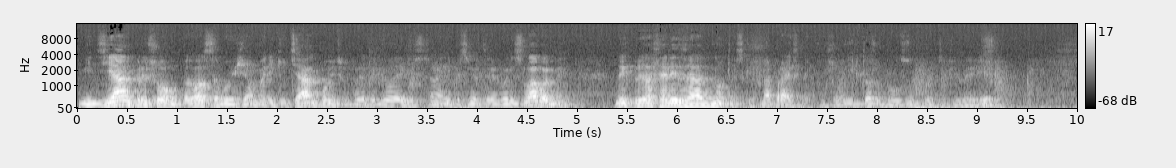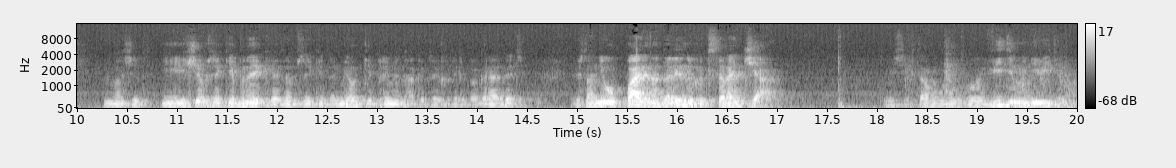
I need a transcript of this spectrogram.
Медьян пришел, он позвал с собой еще амаликитян, помните, мы про это говорили, что они посоветовали были слабыми, но их приглашали заодно, так сказать, на праздник, потому что у них тоже был зуб против евреев. Значит, и еще всякие бнеки, там всякие там мелкие племена, которые хотели пограбить. То они упали на долину, как саранча. То есть их там было видимо-невидимо.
